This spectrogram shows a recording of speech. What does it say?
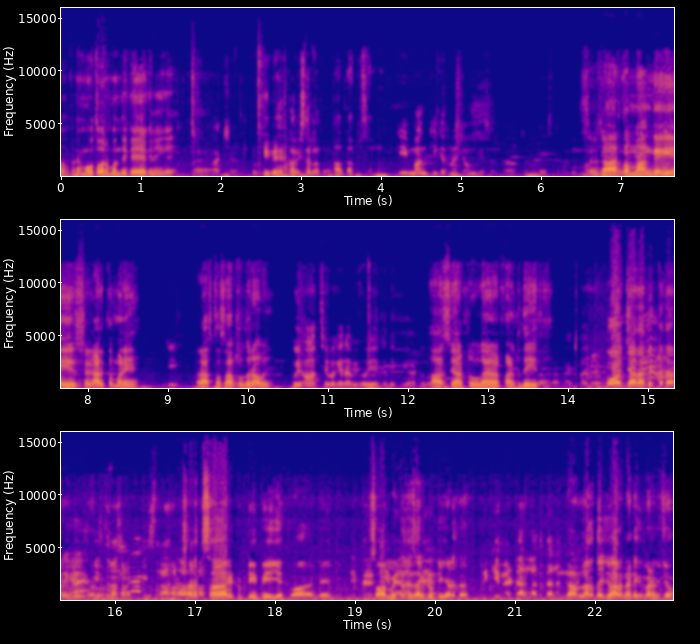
ਆਪਣੇ ਮੋਹਤਵਰ ਬੰਦੇ ਗਏ ਆ ਕਿ ਨਹੀਂ ਗਏ? ਅੱਛਾ। ਟੁੱਟੀ ਪਈ ਹੈ ਕਾਫੀ ਸਾਲਾਂ ਤੋਂ। ਆ ਕਾਫੀ ਸਾਲ ਕੀ ਮੰਗ ਕੀ ਕਰਨਾ ਚਾਹੋਗੇ ਸਰਕਾਰ ਤੋਂ ਇਸ ਤਰ੍ਹਾਂ ਦੀ ਸਰਕਾਰ ਤੋਂ ਮੰਗ ਹੈ ਕਿ ਇਹ ਸੜਕ ਬਣੇ ਜੀ। ਰਾਸਤਾ ਸਾਫ਼ ਸੁਥਰਾ ਹੋਵੇ। ਕੋਈ ਹਾਦਸੇ ਵਗੈਰਾ ਵੀ ਹੋਏ ਆ ਕਦੇ ਕੋਈ ਆਟੋ ਹਾਸੇ ਆਟੋ ਵਗੈਰਾ ਪਲਟਦੇ ਹੀ ਇੱਥੇ। ਬਹੁਤ ਜ਼ਿਆਦਾ ਦਿੱਕਤ ਆ ਰਹੀ ਹੈ ਕਿਸ ਤਰ੍ਹਾਂ ਸੜਕ ਕਿਸ ਤਰ੍ਹਾਂ ਸੜਕ ਸਾਰੀ ਟੁੱਟੀ ਪਈ ਹੈ ਜੀ 100 ਮੀਟਰ ਤੇ ਸਾਰੀ ਟੁੱਟੀ ਸੜਕ। ਕਿਵੇਂ? ਡਰ ਲੱਗਦਾ ਡਰ ਲੱਗਦਾ ਜਵਾਕ ਨਾਲ ਡਿੱਗ ਪੈਣ ਵਿੱਚੋਂ।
